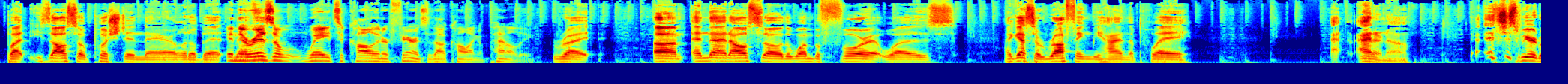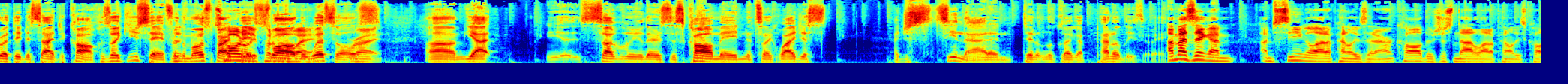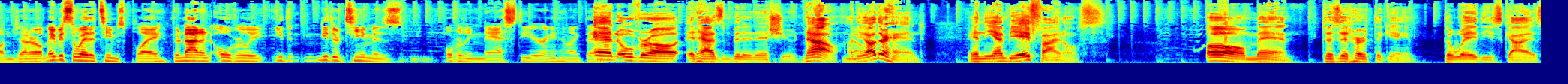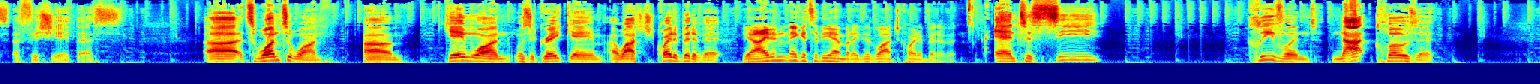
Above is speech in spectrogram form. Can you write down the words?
But he's also pushed in there a little bit. and there is a way to call interference without calling a penalty. Right. Um, and then also the one before it was, I guess, a roughing behind the play. I, I don't know. It's just weird what they decide to call because, like you say, for the most part, Totally they swallow the whistles. Right. Um, yet suddenly there's this call made, and it's like, well, I just, I just seen that and didn't look like a penalty to me. I'm not saying I'm I'm seeing a lot of penalties that aren't called. There's just not a lot of penalties called in general. Maybe it's the way the teams play. They're not an overly either. Neither team is overly nasty or anything like that. and overall, it hasn't been an issue. Now, on No. the other hand, in the NBA Finals, oh man, does it hurt the game the way these guys officiate this? Uh, it's one to one. Um, game one was a great game. I watched quite a bit of it, yeah, I didn't make it to the end, but I did watch quite a bit of it. and to see Cleveland not close it,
